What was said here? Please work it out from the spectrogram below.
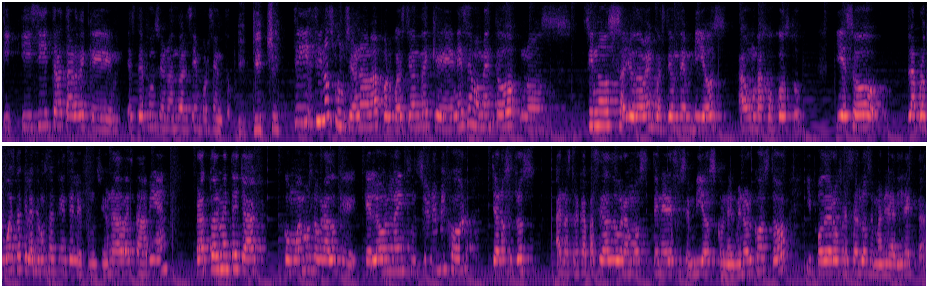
y, y sí tratar de que esté funcionando al 100%. Y Kichi, Sí, sí nos funcionaba por cuestión de que en ese momento nos, sí nos ayudaba en cuestión de envíos a un bajo costo. Y eso, la propuesta que le hacemos al cliente le funcionaba, estaba bien, pero actualmente ya como hemos logrado que, que el online funcione mejor, ya nosotros a nuestra capacidad logramos tener esos envíos con el menor costo y poder ofrecerlos de manera directa.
